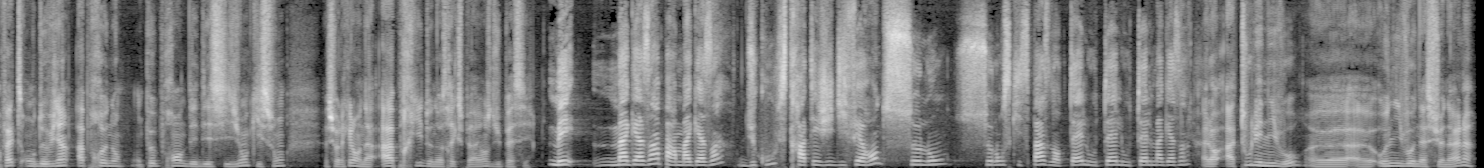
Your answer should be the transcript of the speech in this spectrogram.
en fait, on devient apprenant. On peut prendre des décisions qui sont sur lesquelles on a appris de notre expérience du passé. Mais magasin par magasin, du coup, stratégie différente selon, selon ce qui se passe dans tel ou tel ou tel magasin? Alors, à tous les niveaux, euh, au niveau national,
